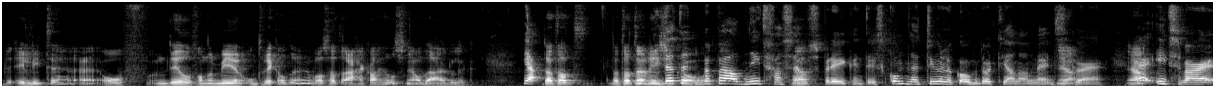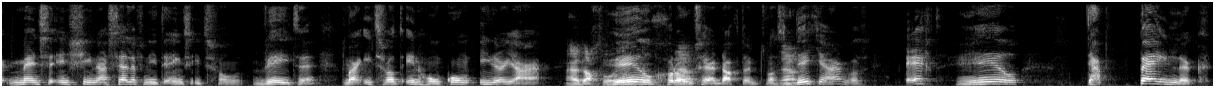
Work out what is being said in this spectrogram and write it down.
de elite eh, of een deel van de meer ontwikkelde, was dat eigenlijk al heel snel duidelijk. Ja. Dat dat, dat, dat een risico Dat het bepaald niet vanzelfsprekend is. Komt natuurlijk ook door Tiananmen Square. Ja. iets waar mensen in China zelf niet eens iets van weten, maar iets wat in Hongkong ieder jaar herdacht wordt. Heel groot herdacht. Het was dit jaar was echt heel ja, pijnlijk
